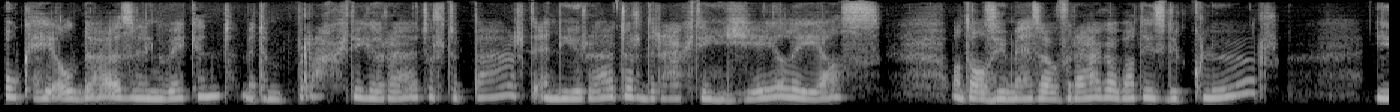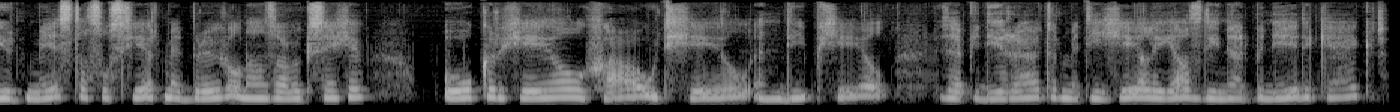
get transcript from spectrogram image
ook heel duizelingwekkend, met een prachtige ruiter te paard. En die ruiter draagt een gele jas. Want als u mij zou vragen wat is de kleur die u het meest associeert met Breugel, dan zou ik zeggen okergeel, goudgeel en diepgeel. Dus heb je die ruiter met die gele jas die naar beneden kijkt.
